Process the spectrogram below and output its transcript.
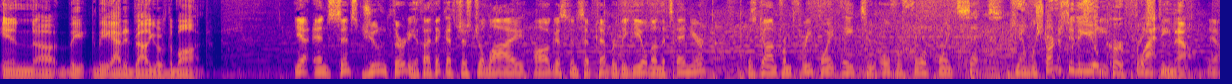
in uh, the the added value of the bond. Yeah, and since June 30th, I think that's just July, August, and September, the yield on the 10 year has gone from 3.8 to over 4.6. Yeah, we're starting to see the yield steep, curve flatten now. Yeah.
